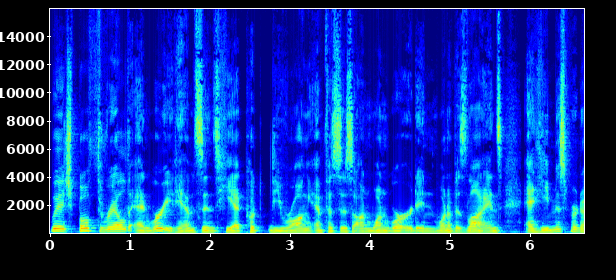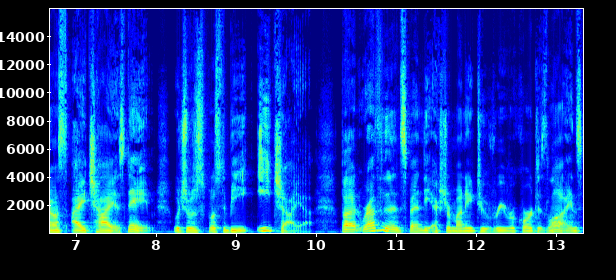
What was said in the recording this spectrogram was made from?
which both thrilled and worried him since he had put the wrong emphasis on one word in one of his lines, and he mispronounced Aichaya's name, which was supposed to be Ichaya. But rather than spend the extra money to re-record his lines,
